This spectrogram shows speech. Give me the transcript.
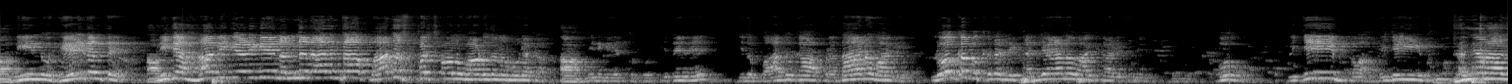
ನೀನು ಹೇಳಿದಂತೆ. ನಿಜ ಹಾವಿಗಳಿಗೆ ನನ್ನದಾದಂತಹ ಪಾದ ಸ್ಪರ್ಶವನ್ನು ಮಾಡುವುದರ ಮೂಲಕ ಆ. ನಿನಗೆ ಎತ್ತು ಕೊಟ್ಟಿದ್ದೇನೆ. ಇದು ಪಾದುಕಾ ಪ್ರಧಾನವಾಗಿ ಲೋಕಮುಖದಲ್ಲಿ ಕಲ್ಯಾಣವಾಗಿ ಕಾಣಿಸಿದೆ. ಓ ವಿಜಯೀ ಭವ ವಿಜಯ ಭವ. ಧನ್ಯವಾದ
